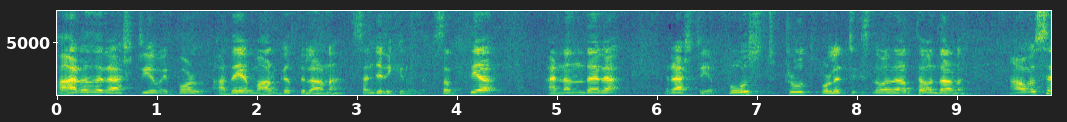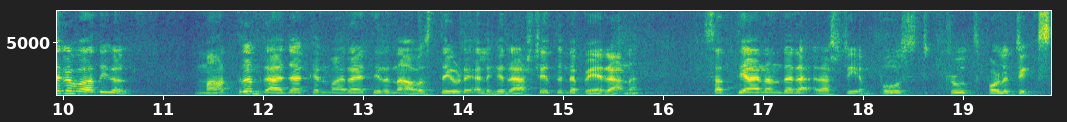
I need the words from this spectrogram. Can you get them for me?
ഭാരത രാഷ്ട്രീയം ഇപ്പോൾ അതേ മാർഗത്തിലാണ് സഞ്ചരിക്കുന്നത്. സത്യ അനന്തര രാഷ്ട്രീയം പോസ്റ്റ് ട്രൂത്ത് പൊളിറ്റിക്സ് എന്ന് പറയുന്ന അർത്ഥം എന്താണ്? അവസരവാദികൾ മാത്രം രാജാക്കന്മാരായി തീരുന്ന അവസ്ഥയുടെ അല്ലെങ്കിൽ രാഷ്ട്രീയത്തിന്റെ പേരാണ് സത്യാനന്തര രാഷ്ട്രീയം പോസ്റ്റ് ട്രൂത്ത് പൊളിറ്റിക്സ്.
